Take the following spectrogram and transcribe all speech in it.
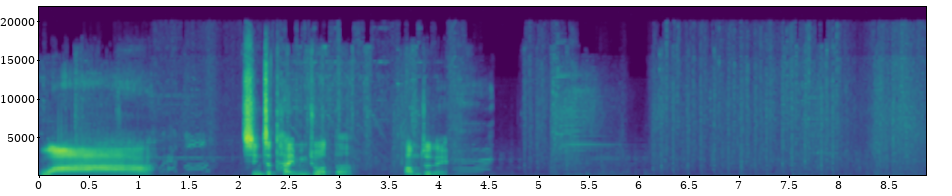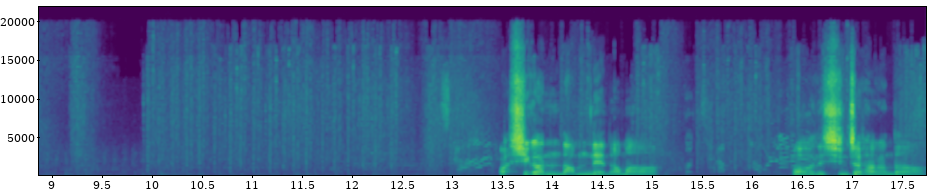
와? 진짜 타이밍 좋았다. 다음 전에. 와, 시간 남네, 남아. 와 근데 진짜 잘한다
